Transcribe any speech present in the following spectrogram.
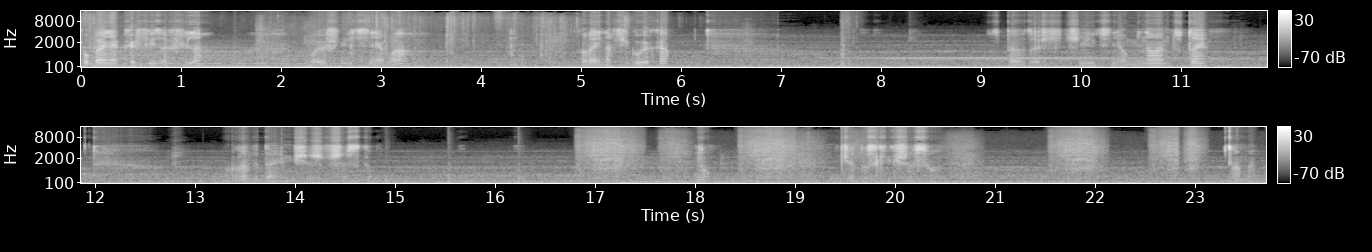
pobrania krwi za chwilę. Bo już nic nie ma. Kolejna figurka. Sprawdzę jeszcze, czy nic nie ominąłem tutaj. Ale wydaje mi się, że wszystko. No. Dziadowskie krzesło. Dobra.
